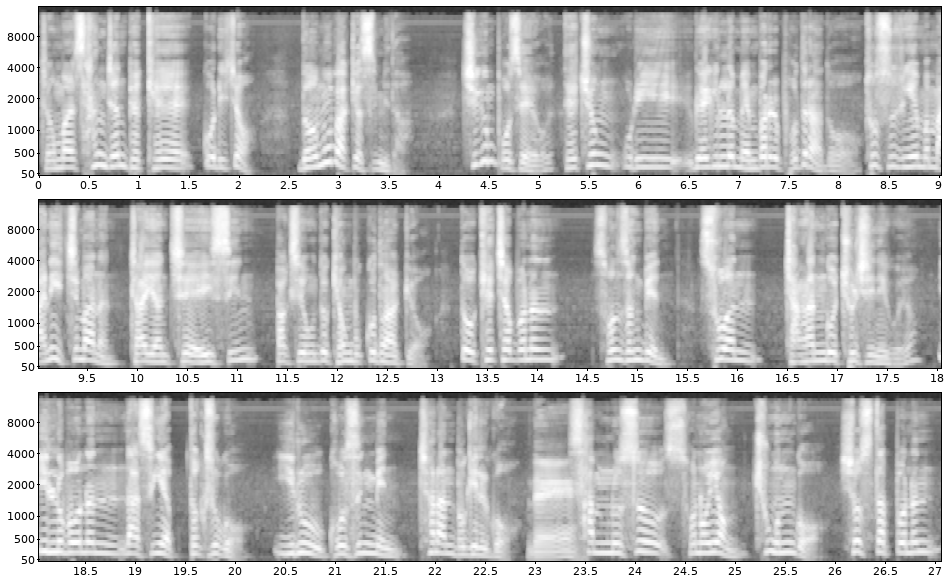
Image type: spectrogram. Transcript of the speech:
정말 상전벽해 꼴이죠. 너무 바뀌었습니다. 지금 보세요. 대충 우리 레귤러 멤버를 보더라도 투수 중에 뭐 많이 있지만은 자이언츠 에이스인 박세웅도 경북고등학교 또 캐쳐버는 손성빈 수원 장안고 출신이고요. 일루 보는 나승엽 덕수고 2루 고승민 천안북일고 네. 삼루수 손호영 충운고 쇼스탑보는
